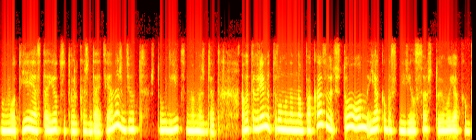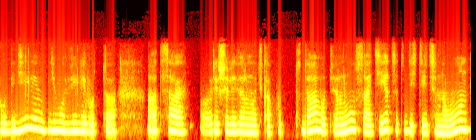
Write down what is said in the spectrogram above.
Вот, ей остается только ждать. И она ждет, что удивительно, она ждет. А в это время Трумана нам показывает, что он якобы смирился, что его якобы убедили, ему ввели вот э, отца э, решили вернуть, как вот, да, вот вернулся отец, это действительно он,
